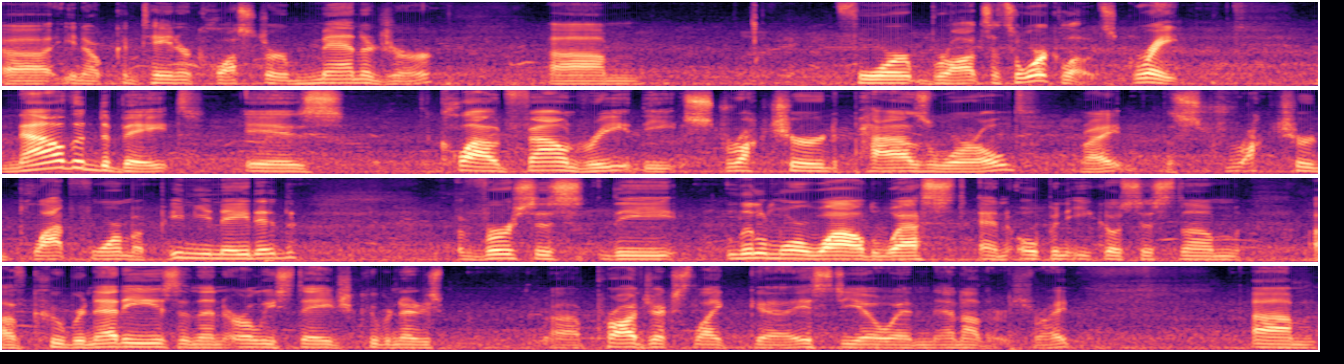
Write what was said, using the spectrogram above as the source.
uh, you know, container cluster manager. Um, for broad sets of workloads. Great. Now the debate is Cloud Foundry, the structured PaaS world, right? The structured platform, opinionated, versus the little more Wild West and open ecosystem of Kubernetes and then early stage Kubernetes uh, projects like uh, Istio and, and others, right? Um,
